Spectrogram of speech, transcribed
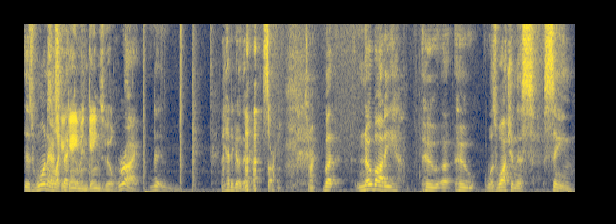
is one It's aspect like a game of- in Gainesville. right. You had to go there. Sorry, sorry. but nobody who uh, who was watching this scene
